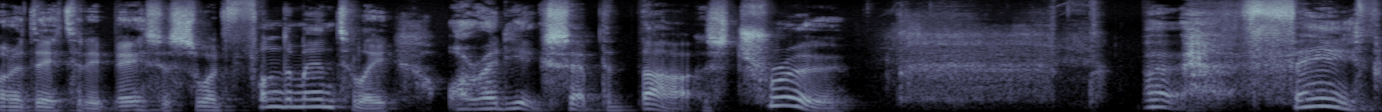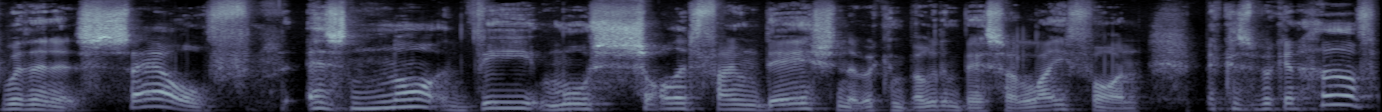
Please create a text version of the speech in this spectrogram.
on a day-to-day -day basis. So I'd fundamentally already accepted that as true. But faith within itself is not the most solid foundation that we can build and base our life on, because we can have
